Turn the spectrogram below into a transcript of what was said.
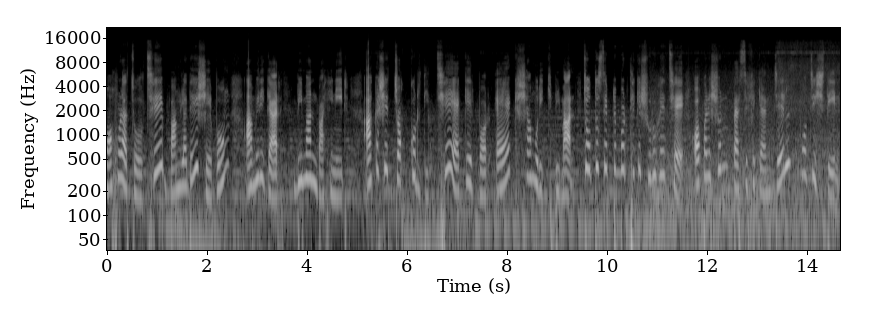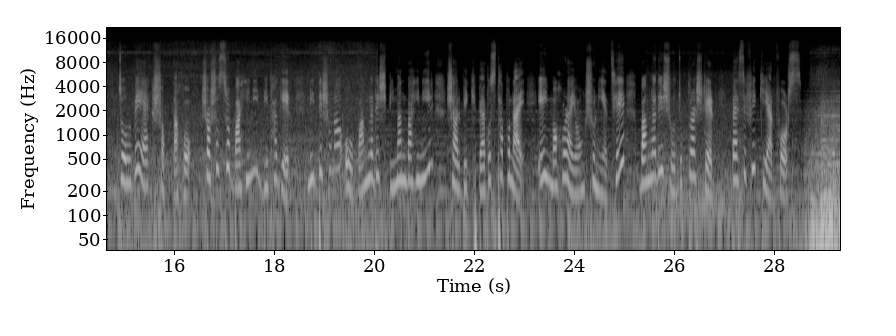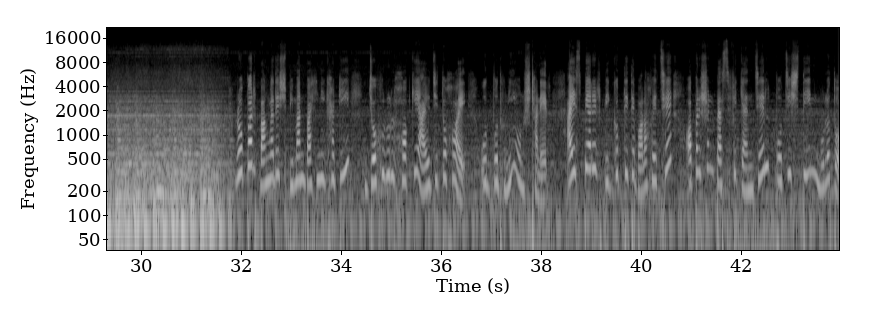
মহড়া চলছে বাংলাদেশ এবং আমেরিকার বিমান বাহিনীর। আকাশে চক্কর দিচ্ছে একের পর এক সামরিক বিমান। চোদ্দ সেপ্টেম্বর থেকে শুরু হয়েছে অপারেশন প্যাসিফিক অ্যাঞ্জেল পঁচিশ দিন। চলবে এক সপ্তাহ। সশস্ত্র বাহিনী বিভাগের নির্দেশনা ও বাংলাদেশ বিমান বাহিনীর সার্বিক ব্যবস্থাপনায় এই মহড়ায় অংশ নিয়েছে বাংলাদেশ ও যুক্তরাষ্ট্রের প্যাসিফিক এয়ারফোর্স রোববার বাংলাদেশ বিমান বাহিনী ঘাঁটি জহুরুল হকে আয়োজিত হয় উদ্বোধনী অনুষ্ঠানের। আইএসপিআরের বিজ্ঞপ্তিতে বলা হয়েছে, অপারেশন প্যাসিফিক অ্যাঞ্জেল পঁচিশ দিন মূলত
